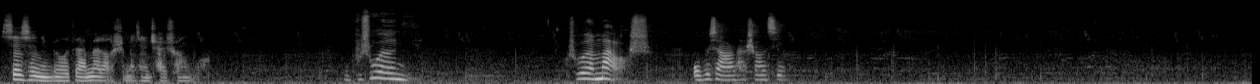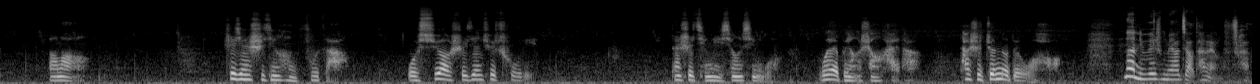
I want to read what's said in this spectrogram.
谢谢你没有在麦老师面前拆穿我。我不是为了你，我是为了麦老师，我不想让他伤心。朗朗，这件事情很复杂，我需要时间去处理。但是，请你相信我，我也不想伤害他，他是真的对我好。那你为什么要脚踏两只船？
